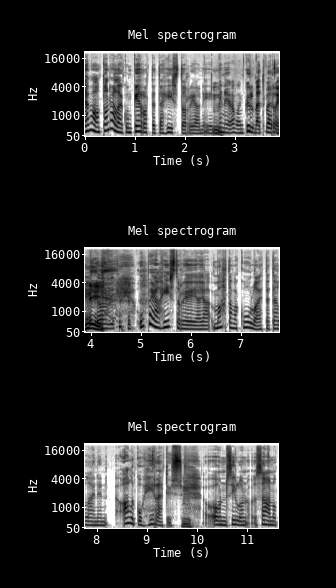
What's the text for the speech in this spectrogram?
Tämä on todella, kun kerrot tätä historiaa, niin mm. menee aivan kylmät väreet. Niin. On upea historia ja mahtava kuulla, että tällainen alkuherätys mm. on silloin saanut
